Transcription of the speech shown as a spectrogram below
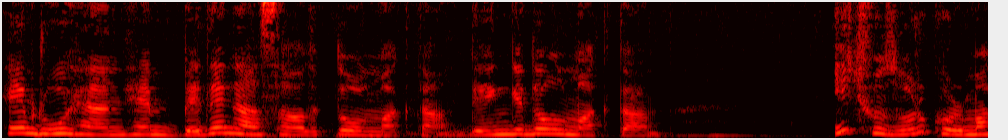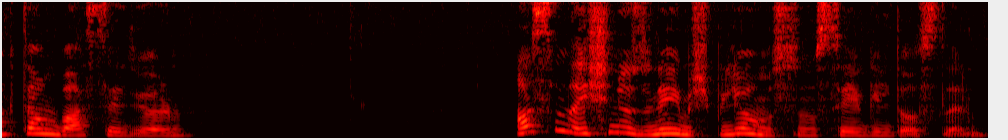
Hem ruhen hem bedenen sağlıklı olmaktan, dengede olmaktan, iç huzuru korumaktan bahsediyorum. Aslında işin özü neymiş biliyor musunuz sevgili dostlarım?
